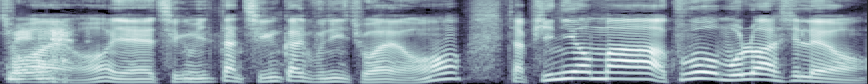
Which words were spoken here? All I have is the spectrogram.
좋아요. 예, 지금 일단 지금까지 분위기 좋아요. 자, 비니 엄마 구호 뭘로 하실래요?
